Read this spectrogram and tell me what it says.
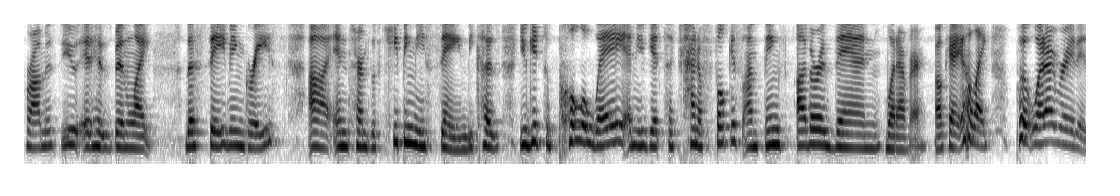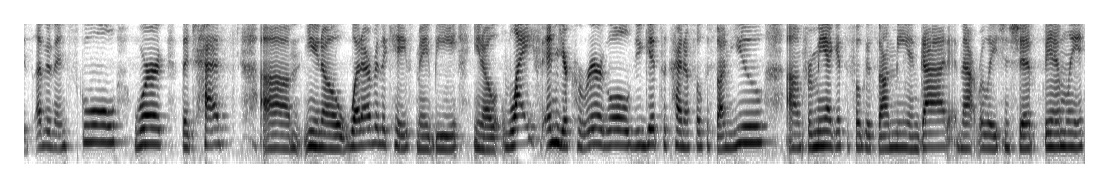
promise you, it has been like the saving grace uh, in terms of keeping me sane because you get to pull away and you get to kind of focus on things other than whatever, okay? like put whatever it is other than school, work, the test, um, you know, whatever the case may be, you know, life and your career goals. You get to kind of focus on you. Um, for me, I get to focus on me and God and that relationship, family.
